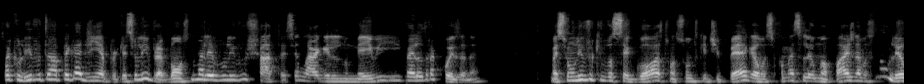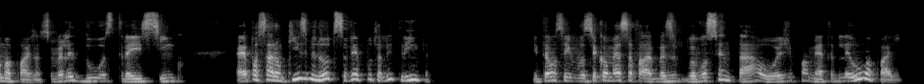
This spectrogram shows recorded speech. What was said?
Só que o livro tem uma pegadinha, porque se o livro é bom, você não vai ler um livro chato, aí você larga ele no meio e vai ler outra coisa, né? Mas se é um livro que você gosta, um assunto que te pega, você começa a ler uma página, você não lê uma página, você vai ler duas, três, cinco. Aí passaram 15 minutos, você vê, puta, li 30. Então, assim, você começa a falar, mas eu vou sentar hoje com a meta de ler uma página.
